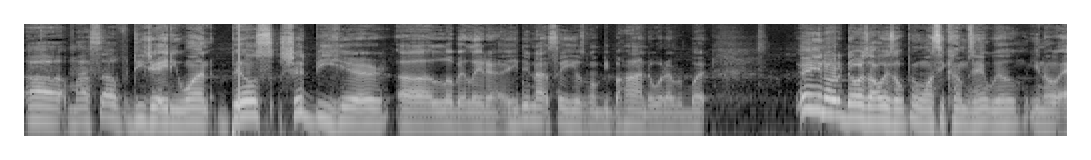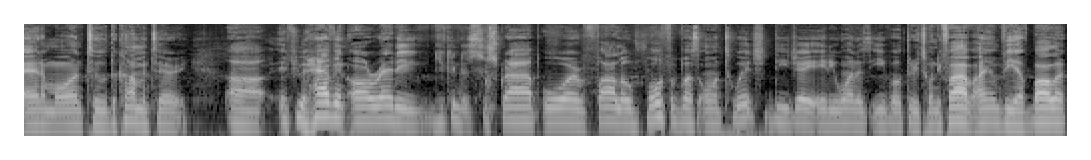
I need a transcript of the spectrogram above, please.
Uh, myself, DJ81, Bills should be here uh, a little bit later. He did not say he was gonna be behind or whatever, but and, you know, the door's always open. Once he comes in, we'll, you know, add him on to the commentary. Uh, if you haven't already, you can subscribe or follow both of us on Twitch. DJ81 is Evo325. I am VF Baller.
